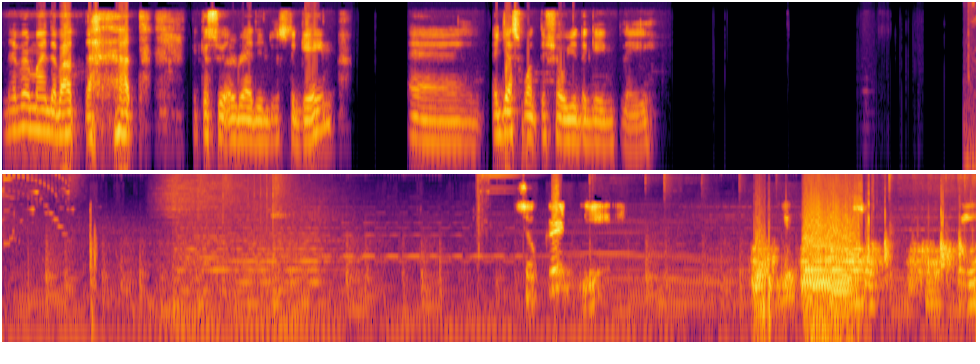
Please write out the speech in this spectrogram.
Never mind about that because we already lose the game and I just want to show you the gameplay. So currently you can also wait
